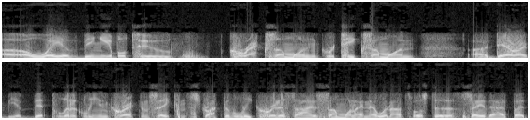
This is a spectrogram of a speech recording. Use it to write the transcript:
a, a way of being able to correct someone, critique someone, uh, dare I be a bit politically incorrect and say constructively criticize someone. I know we're not supposed to say that, but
